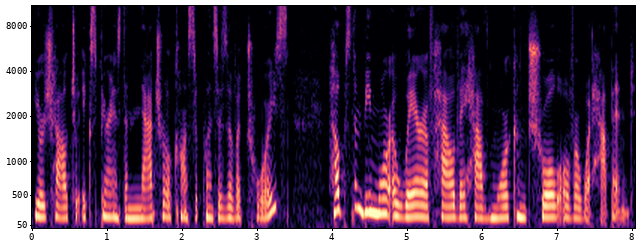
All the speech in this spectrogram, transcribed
your child to experience the natural consequences of a choice helps them be more aware of how they have more control over what happened.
